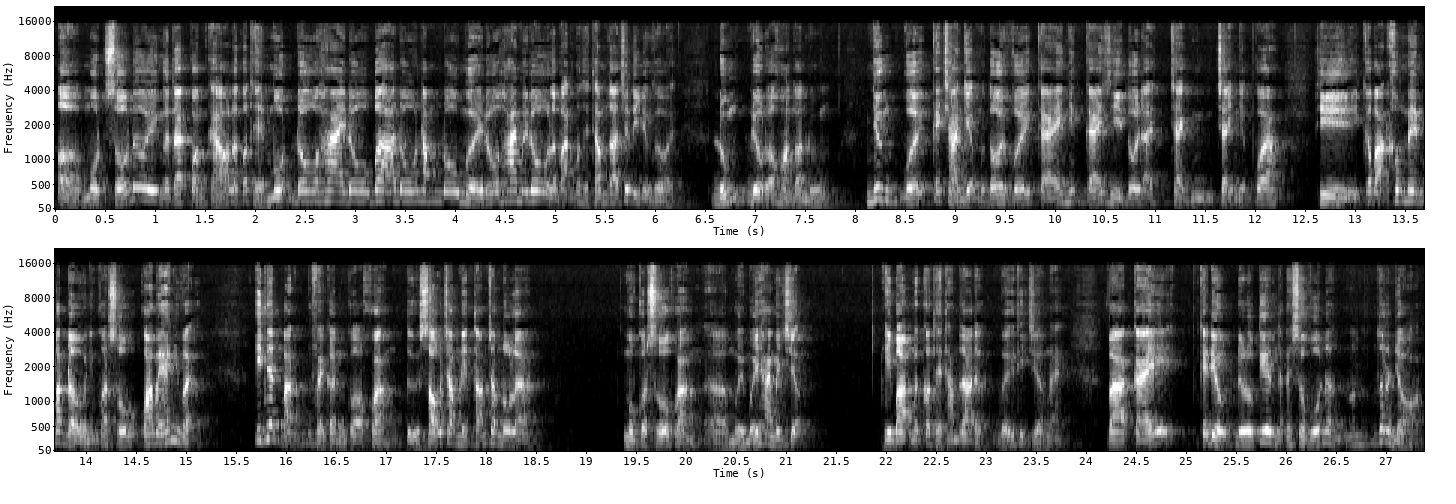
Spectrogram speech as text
ở một số nơi người ta quảng cáo là có thể một đô, 2 đô, 3 đô, 5 đô, 10 đô, 20 đô là bạn có thể tham gia trading được rồi. Đúng, điều đó hoàn toàn đúng. Nhưng với cái trải nghiệm của tôi với cái những cái gì tôi đã trải trải nghiệm qua thì các bạn không nên bắt đầu những con số quá bé như vậy. Ít nhất bạn cũng phải cần có khoảng từ 600 đến 800 đô la. Một con số khoảng uh, mười mấy 20 triệu thì bạn mới có thể tham gia được với cái thị trường này. Và cái cái điều điều đầu tiên là cái số vốn là nó rất là nhỏ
